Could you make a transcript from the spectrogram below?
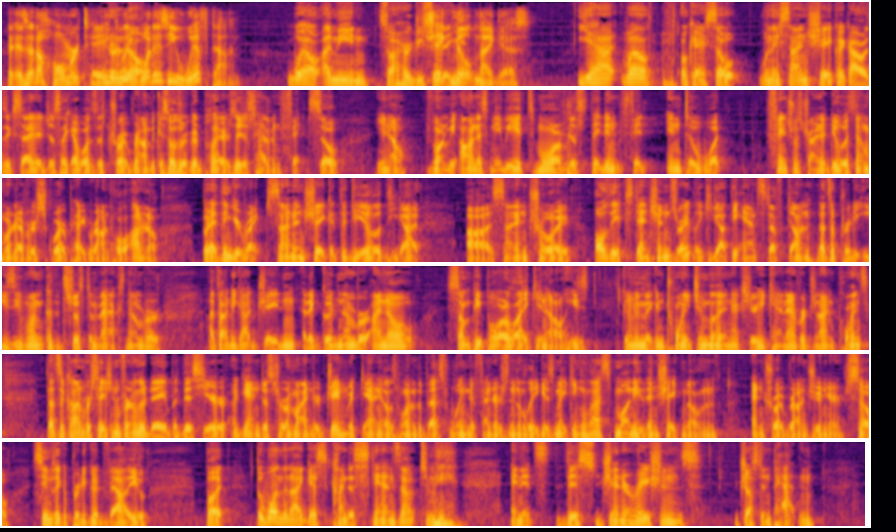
Is that a homer take? No, no, like, no. what is he whiffed on? Well, I mean, so I heard you say Shake Milton, I guess. Yeah, well, okay. So when they signed Shake, like I was excited, just like I was with Troy Brown, because those are good players. They just haven't fit. So you know, if you want to be honest, maybe it's more of just they didn't fit into what Finch was trying to do with them, whatever. Square peg, round hole. I don't know, but I think you're right. Sign and Shake at the deal, he got uh, and Troy, all the extensions, right? Like he got the ant stuff done. That's a pretty easy one because it's just a max number. I thought he got Jaden at a good number. I know some people are like, you know, he's going to be making 22 million next year. He can't average nine points. That's a conversation for another day. But this year, again, just a reminder: Jaden McDaniel is one of the best wing defenders in the league. Is making less money than Shake Milton and Troy Brown Jr. So seems like a pretty good value. But the one that I guess kind of stands out to me, and it's this generation's Justin Patton,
